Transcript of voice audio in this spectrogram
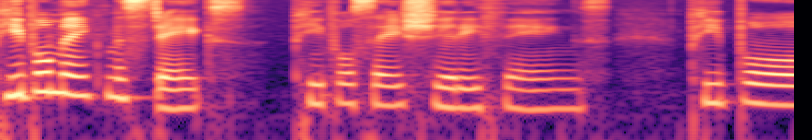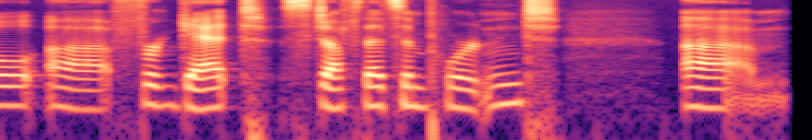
people make mistakes, people say shitty things, people uh, forget stuff that's important um,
